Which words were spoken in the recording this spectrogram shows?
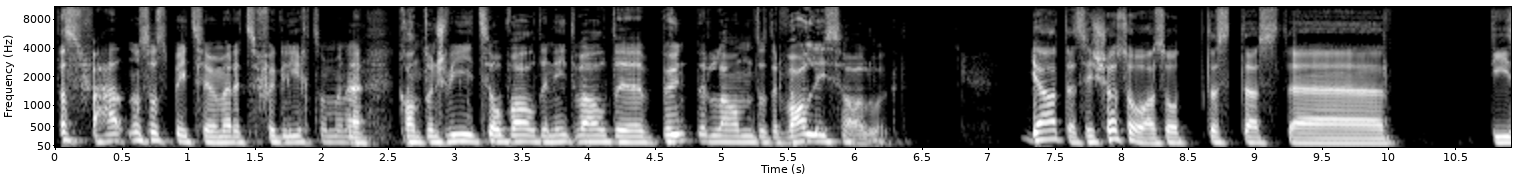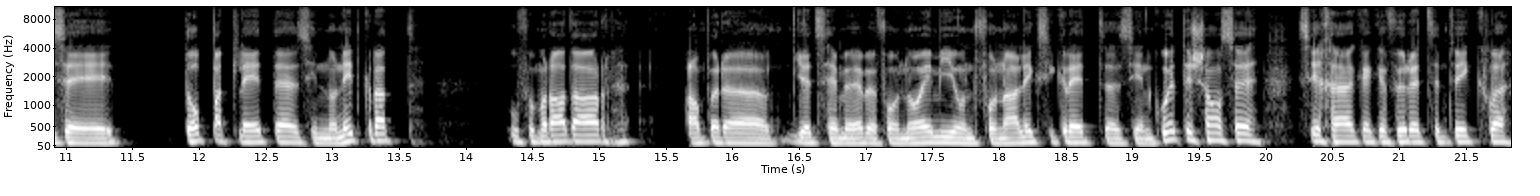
das fehlt noch so ein bisschen, wenn man jetzt vergleicht zu einem Kanton Schweiz, Obwalden, Nidwalden, Bündnerland oder Wallis anschaut. Ja, das ist schon so. Also, dass, dass äh, diese Top-Athleten sind noch nicht gerade auf dem Radar aber äh, jetzt haben wir eben von Noemi und von Alexi geredet. Äh, sie haben gute Chancen, sich äh, gegen Führer zu entwickeln.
